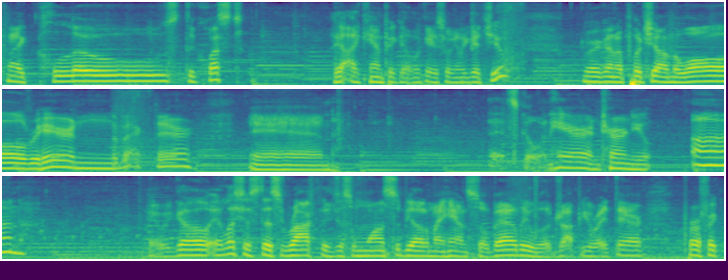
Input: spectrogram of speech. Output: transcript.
Can I close the quest? Yeah, I can pick you up. Okay, so we're gonna get you. We're gonna put you on the wall over here in the back there, and let's go in here and turn you on. There we go. And let's just this rock that just wants to be out of my hands so badly. We'll drop you right there. Perfect.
